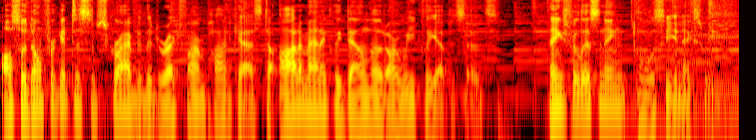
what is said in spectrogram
Also, don't forget to subscribe to the Direct Farm podcast to automatically download our weekly episodes. Thanks for listening, and we'll see you next week.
